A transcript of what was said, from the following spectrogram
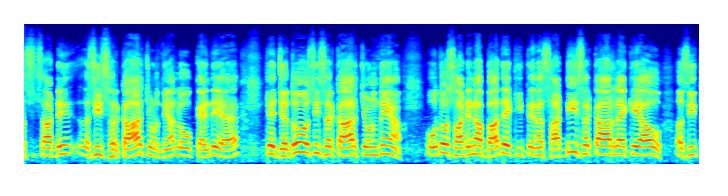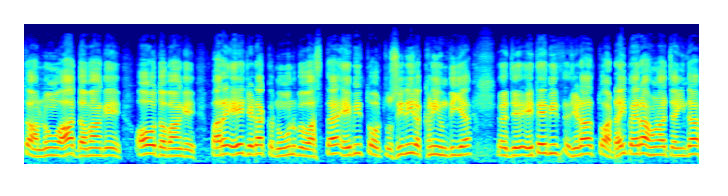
ਅਸੀਂ ਸਾਡੀ, ਅਸੀਂ ਸਰਕਾਰ ਚੁਣਦੇ ਹਾਂ, ਲੋਕ ਕਹਿੰਦੇ ਆ ਕਿ ਜਦੋਂ ਅਸੀਂ ਸਰਕਾਰ ਚੁਣਦੇ ਹਾਂ, ਉਦੋਂ ਸਾਡੇ ਨਾਲ ਵਾਅਦੇ ਕੀਤੇ ਨੇ, ਸਾਡੀ ਸਰਕਾਰ ਲੈ ਕੇ ਆਓ, ਅਸੀਂ ਤੁਹਾਨੂੰ ਆਹ ਦਵਾਂਗੇ, ਉਹ ਦਵਾਂਗੇ। ਪਰ ਇਹ ਜਿਹੜਾ ਕਾਨੂੰਨ ਵਿਵਸਥਾ ਇਹ ਵੀ ਤੁਸੀਂ ਨਹੀਂ ਰੱਖਣੀ ਹੁੰਦੀ ਹੈ। ਜੇ ਇਹ ਤੇ ਵੀ ਜਿਹੜਾ ਤੁਹਾਡਾ ਹੀ ਪਹਿਰਾ ਹੋਣਾ ਚਾਹੀਦਾ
